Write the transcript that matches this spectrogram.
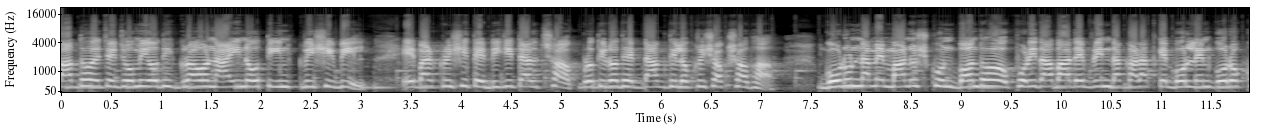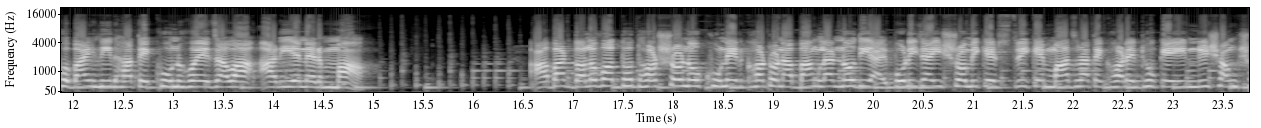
বাধ্য হয়েছে জমি অধিগ্রহণ আইন ও তিন কৃষি বিল। এবার কৃষিতে ডিজিটাল ছক প্রতিরোধের ডাক দিল কৃষক সভা। গরুর নামে মানুষ খুন বন্ধ হোক, ফরিদাবাদে বৃন্দা কারাতকে বললেন গোরক্ষ বাহিনীর হাতে খুন হয়ে যাওয়া আরিয়েনের মা। আবার দলবদ্ধ ধর্ষণ ও খুনের ঘটনা বাংলার নদিয়ায়। পরিযায়ী শ্রমিকের স্ত্রীকে মাঝরাতে ঘরে ঢুকে এই নৃশংস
